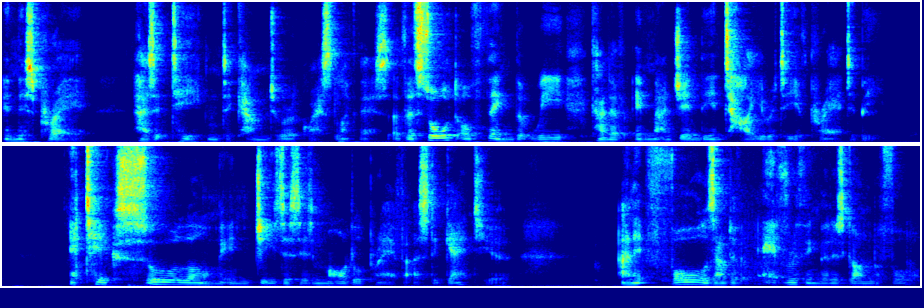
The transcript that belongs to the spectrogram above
in this prayer has it taken to come to a request like this? The sort of thing that we kind of imagine the entirety of prayer to be. It takes so long in Jesus' model prayer for us to get here. And it falls out of everything that has gone before.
